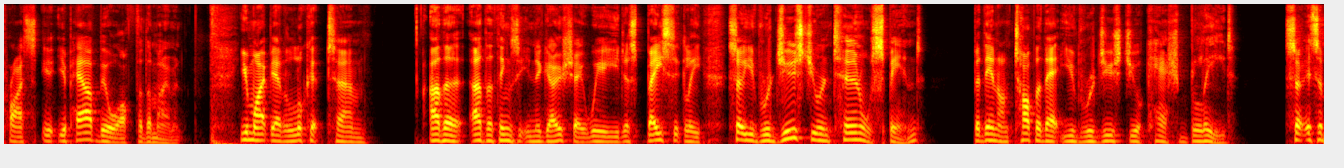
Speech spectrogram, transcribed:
price your power bill off for the moment. You might be able to look at um, other other things that you negotiate where you just basically so you've reduced your internal spend, but then on top of that you've reduced your cash bleed. So it's a,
